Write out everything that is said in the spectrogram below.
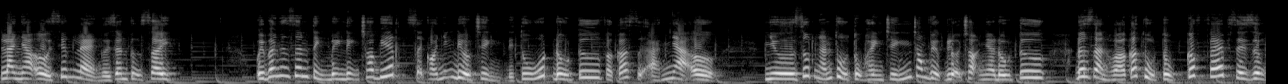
là nhà ở riêng lẻ người dân tự xây. Ủy ban nhân dân tỉnh Bình Định cho biết sẽ có những điều chỉnh để thu hút đầu tư vào các dự án nhà ở, như rút ngắn thủ tục hành chính trong việc lựa chọn nhà đầu tư, đơn giản hóa các thủ tục cấp phép xây dựng,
